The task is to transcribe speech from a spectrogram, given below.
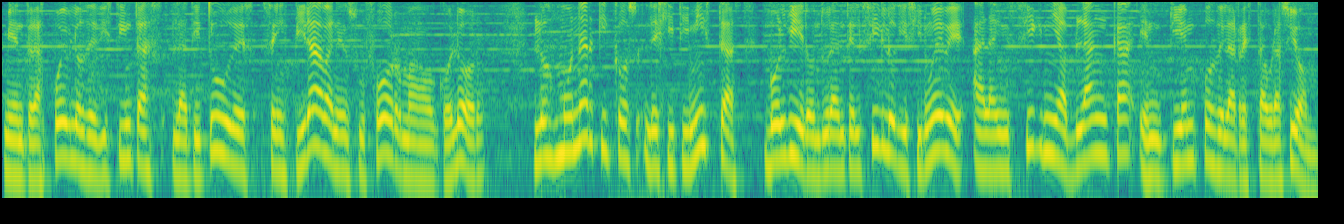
Mientras pueblos de distintas latitudes se inspiraban en su forma o color, los monárquicos legitimistas volvieron durante el siglo XIX a la insignia blanca en tiempos de la restauración.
